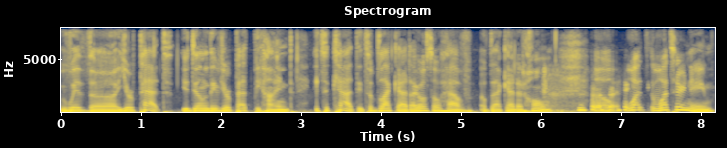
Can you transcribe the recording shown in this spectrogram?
with uh, your pet. You didn't leave your pet behind. It's a cat. It's a black cat. I also have a black cat at home. Uh, what What's her name?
